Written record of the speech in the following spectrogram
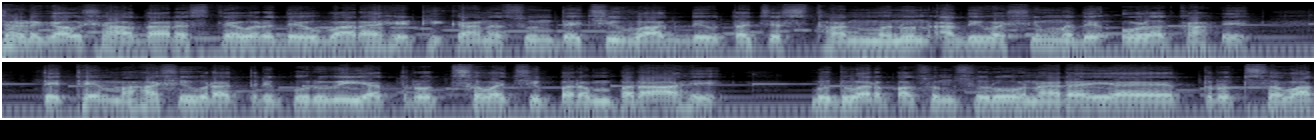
धडगाव शहादा रस्त्यावर देवबारा हे ठिकाण असून त्याची वाघदेवताचे स्थान म्हणून आदिवासींमध्ये ओळख आहे. तेथे महाशिवरात्रीपूर्वी यात्रोत्सवाची परंपरा आहे. बुधवारपासून सुरू होणाऱ्या या यात्रोत्सवात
